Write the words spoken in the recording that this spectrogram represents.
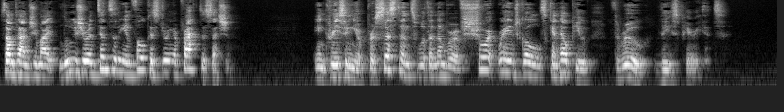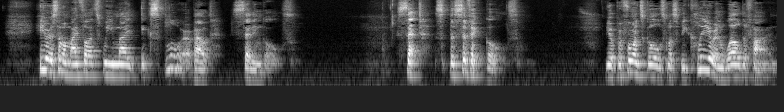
Sometimes you might lose your intensity and focus during a practice session. Increasing your persistence with a number of short range goals can help you through these periods. Here are some of my thoughts we might explore about setting goals. Set specific goals. Your performance goals must be clear and well defined.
